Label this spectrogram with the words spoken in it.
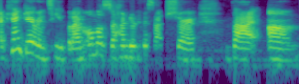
I can't guarantee, but I'm almost 100% sure that um,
